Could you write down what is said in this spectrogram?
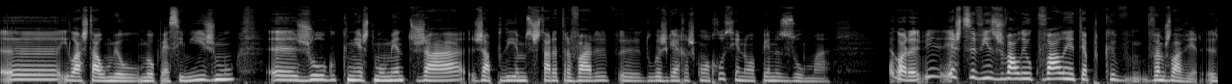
Uh, e lá está o meu, o meu pessimismo, uh, julgo que neste momento já, já podíamos estar a travar uh, duas guerras com a Rússia, não apenas uma. Agora, estes avisos valem o que valem, até porque, vamos lá ver, eh,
